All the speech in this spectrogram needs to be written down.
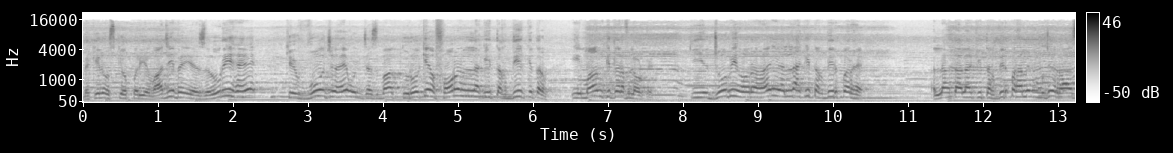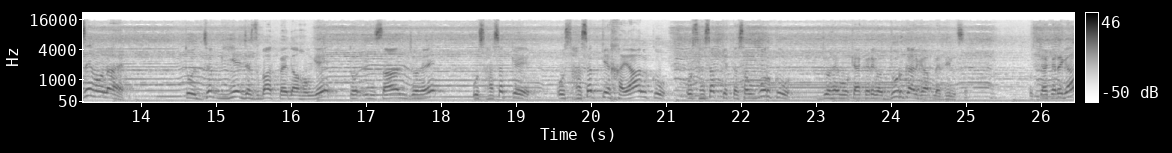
لیکن اس کے اوپر یہ واجب ہے، یہ ضروری ہے کہ وہ جو ہے ان جذبات کو روکے اور فوراً اللہ کی تقدیر کی طرف، ایمان کی طرف لوٹے کہ یہ جو بھی ہو رہا ہے، یہ اللہ کی تقدیر پر ہے۔ اللہ تعالیٰ کی تقدیر پر ہمیں، مجھے راضی ہونا ہے۔ تو جب یہ جذبات پیدا ہوں گے، تو انسان جو ہے، اس حسد کے، اس حسد کے خیال کو، اس حسد کے تصور کو جو ہے وہ کیا کرے گا؟ دور کرے گا اپنے دل سے۔ اس کیا کرے گا؟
